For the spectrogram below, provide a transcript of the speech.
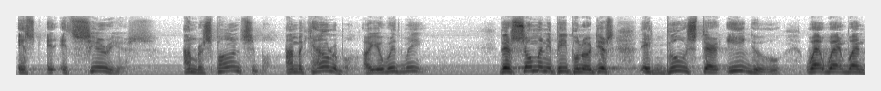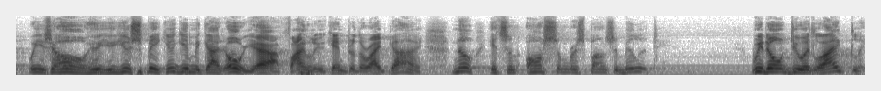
it's, it, it's serious. I'm responsible. I'm accountable. Are you with me? There's so many people who just, it boosts their ego when, when, when, when you say, oh, you, you speak, you give me guidance. Oh, yeah, finally you came to the right guy. No, it's an awesome responsibility. We don't do it lightly.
